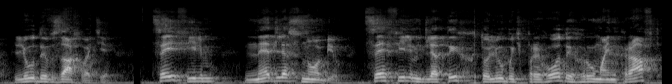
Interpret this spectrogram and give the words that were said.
– люди в захваті. Цей фільм не для снобів. Це фільм для тих, хто любить пригоди, гру Майнкрафт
